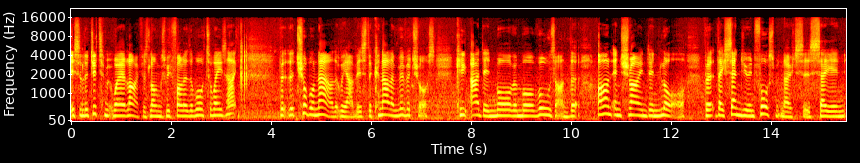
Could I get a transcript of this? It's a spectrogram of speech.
it's a legitimate way of life as long as we follow the Waterways Act. But the trouble now that we have is the Canal and River Trust keep adding more and more rules on that aren't enshrined in law, but they send you enforcement notices saying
